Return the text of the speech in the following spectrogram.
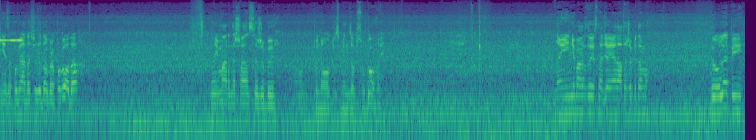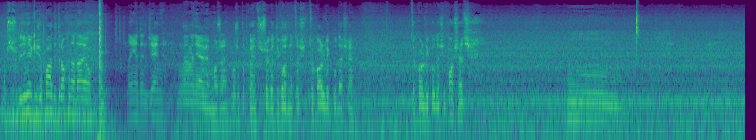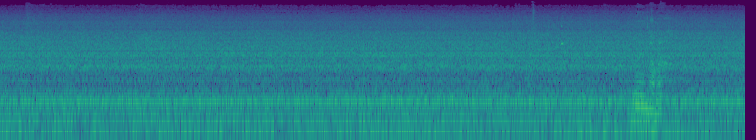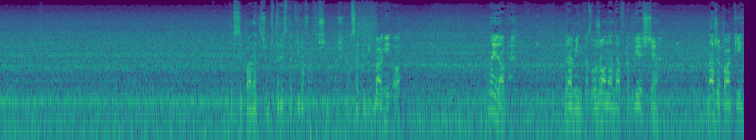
nie zapowiada się za dobra pogoda. No i marne szanse, żeby płynął okres międzyobsługowy. No i nie bardzo jest nadzieja na to, żeby tam było lepiej. Na przyszły tydzień jakieś opady trochę nadają na jeden dzień. No ale nie wiem, może, może pod koniec przyszłego tygodnia coś, cokolwiek uda się cokolwiek uda się posiać. Mm. No i dobra. Dosypane 1400 kg faktycznie, bo to 700 big bagi. O. No i dobra. Drabinka złożona, dawka 200. Na rzepaki.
